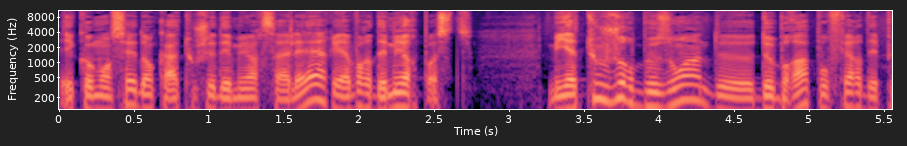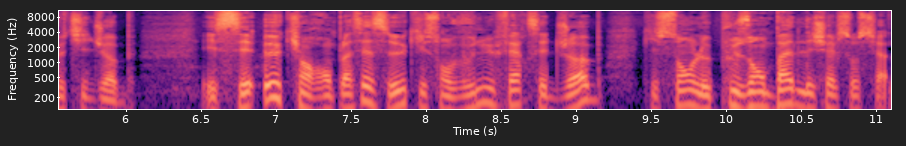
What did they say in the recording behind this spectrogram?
et commençaient donc à toucher des meilleurs salaires et avoir des meilleurs postes. Mais il y a toujours besoin de, bras pour faire des petits jobs. Et c'est eux qui ont remplacé, c'est eux qui sont venus faire ces jobs qui sont le plus en bas de l'échelle sociale.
